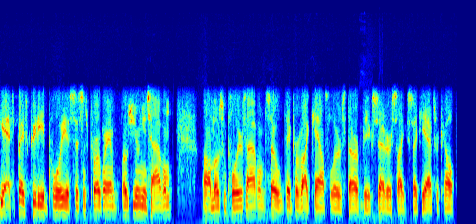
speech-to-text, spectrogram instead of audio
Yeah, it's basically the employee assistance program. Most unions have them. Uh, most employers have them. So they provide counselors, therapy, et cetera, psych, psychiatric help.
